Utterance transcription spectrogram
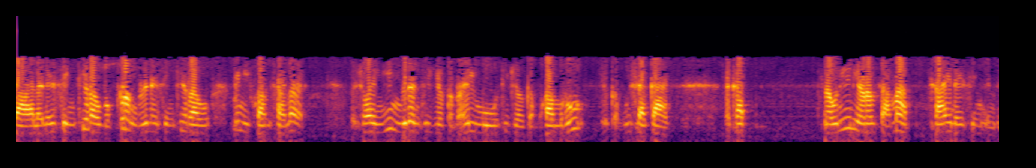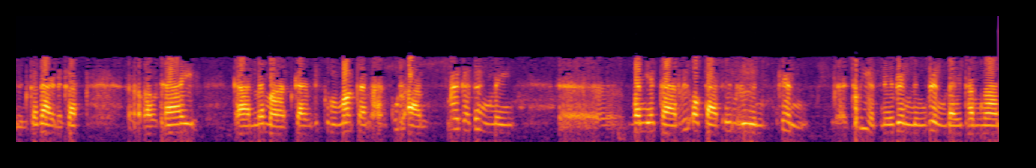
ตาอะไรในสิ่งที่เราบกพร่องหรือในสิ่งที่เราไม่มีความสามารถโดยเฉพาะยิ่งเรื่องที่เกี่ยวกับไอ้ลมูที่เกี่ยวกับความรู้ เกี่ยวกับวิชาการนะครับ เหล่านี้เนี่ยเราสามารถใช้ในสิ่งอื่น ๆ ก็ได้นะครับ เราใช้การละหมาดการซิกรุลลอการอ่านคุรานแม้กระทั่งในบรรยากาศหรือโอกาสอื่น ๆ เช่นเครียดในเรื่องหนึ่งเรื่องใดทำงาน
